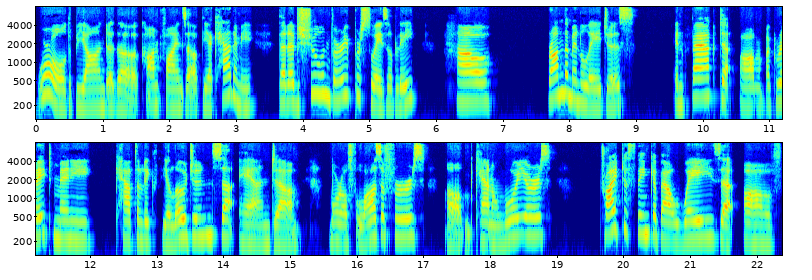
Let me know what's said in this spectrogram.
world beyond the confines of the academy that have shown very persuasively how, from the Middle Ages, in fact, um, a great many Catholic theologians and um, moral philosophers, um, canon lawyers, tried to think about ways of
